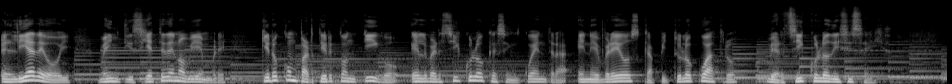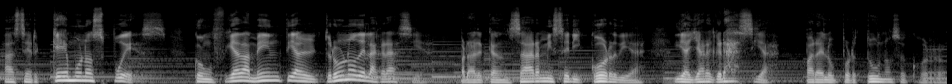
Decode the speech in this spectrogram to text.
El día de hoy, 27 de noviembre, quiero compartir contigo el versículo que se encuentra en Hebreos capítulo 4, versículo 16. Acerquémonos pues confiadamente al trono de la gracia para alcanzar misericordia y hallar gracia para el oportuno socorro.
